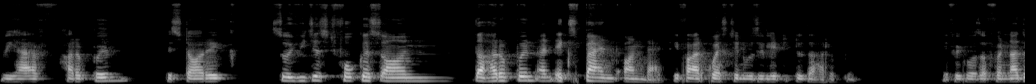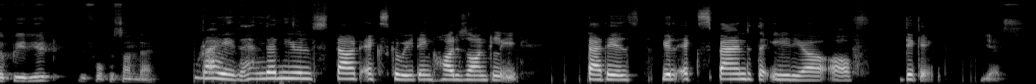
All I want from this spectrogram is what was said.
we have Harappan, historic. So, we just focus on the Harappan and expand on that if our question was related to the Harappan. If it was of another period, we focus on that. Right, and then you'll start excavating horizontally. That is, you'll expand the area of digging. Yes.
